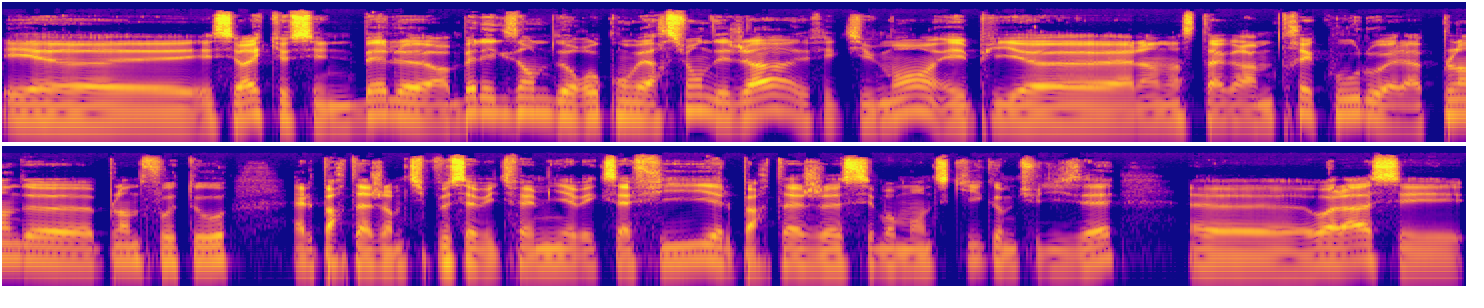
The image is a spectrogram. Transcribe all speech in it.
Et, euh, et c'est vrai que c'est belle, un bel exemple de reconversion déjà, effectivement. Et puis, euh, elle a un Instagram très cool où elle a plein de, plein de photos. Elle partage un petit peu sa vie de famille avec sa fille. Elle partage ses moments de ski, comme tu disais. Euh, voilà, c'est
